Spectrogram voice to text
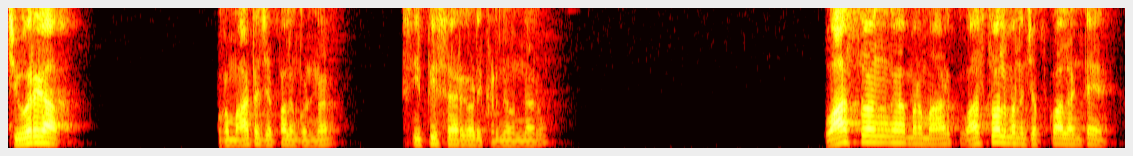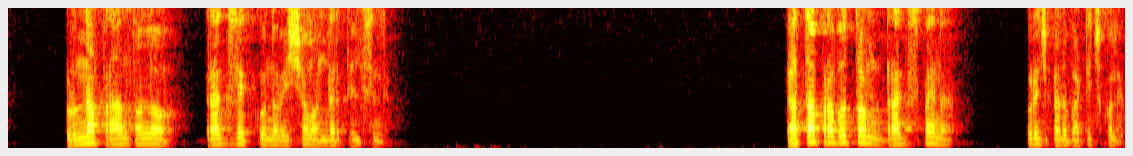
చివరిగా ఒక మాట చెప్పాలనుకుంటున్నా. సిపి సార్ కూడా ఇక్కడనే ఉన్నారు. వాస్తవంగా మనం ఆడు వాస్తవాలు మనం చెప్పుకోవాలంటే ఇప్పుడున్న ప్రాంతంలో డ్రగ్స్ ఎక్కువ ఉన్న విషయం అందరికి తెలిసిందే. గత ప్రభుత్వం డ్రగ్స్ పైన గురించి పెద్ద పట్టించుకోలేదు.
